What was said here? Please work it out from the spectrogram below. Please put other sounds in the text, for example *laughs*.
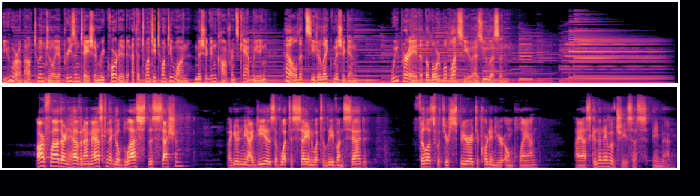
You are about to enjoy a presentation recorded at the 2021 Michigan Conference Camp Meeting held at Cedar Lake, Michigan. We pray that the Lord will bless you as you listen. Our Father in heaven, I'm asking that you'll bless this session by giving me ideas of what to say and what to leave unsaid. Fill us with your Spirit according to your own plan. I ask in the name of Jesus, amen.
